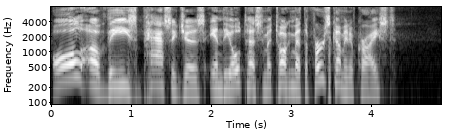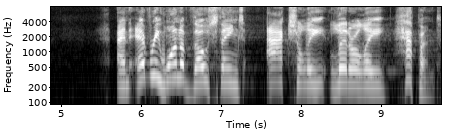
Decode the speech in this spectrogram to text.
all of these passages in the Old Testament talking about the first coming of Christ, and every one of those things actually literally happened.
